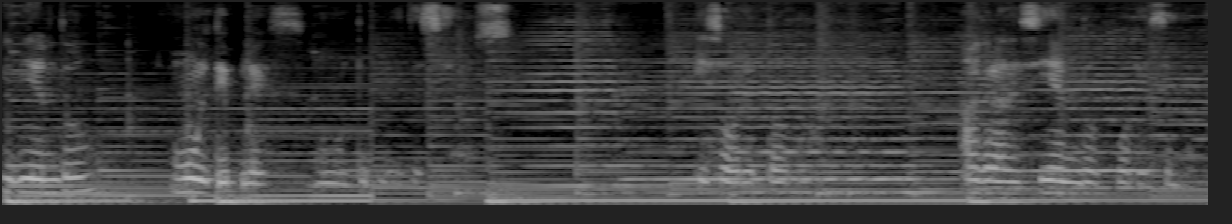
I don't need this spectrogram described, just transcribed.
pidiendo múltiples, múltiples deseos y sobre todo agradeciendo por ese momento,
